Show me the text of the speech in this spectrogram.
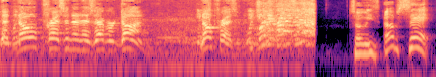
that no president has ever done. No president. So he's upset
